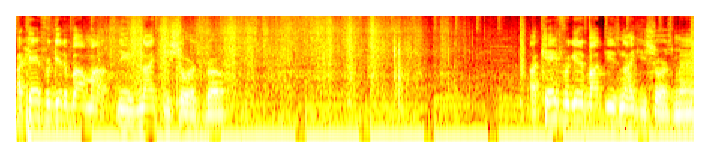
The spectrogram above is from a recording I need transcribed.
I can't forget about my these Nike shorts, bro. I can't forget about these Nike shorts, man.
